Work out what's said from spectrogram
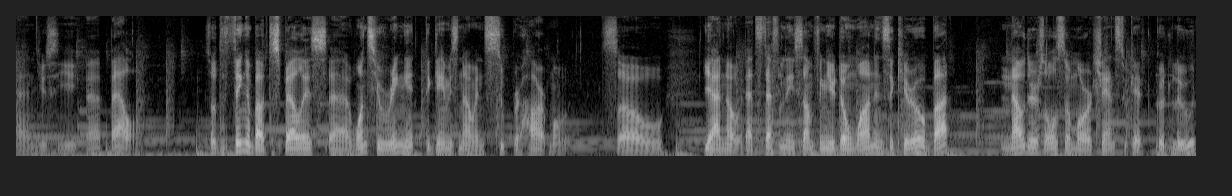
and you see a bell. So the thing about the spell is, uh, once you ring it, the game is now in super hard mode. So yeah, no, that's definitely something you don't want in Sekiro, but now there's also more chance to get good loot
